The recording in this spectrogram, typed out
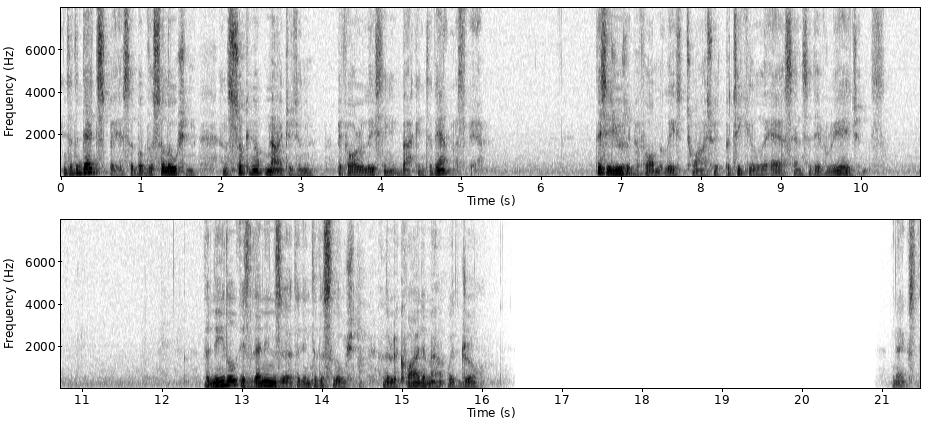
into the dead space above the solution and sucking up nitrogen before releasing it back into the atmosphere. This is usually performed at least twice with particularly air-sensitive reagents. The needle is then inserted into the solution and the required amount withdrawn. Next,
